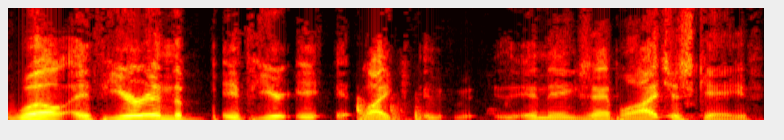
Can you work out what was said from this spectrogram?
well, if you're in the if you're it, like in the example I just gave,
